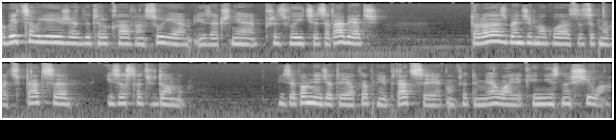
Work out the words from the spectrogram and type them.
obiecał jej, że gdy tylko awansuje i zacznie przyzwoicie zarabiać, Dolores będzie mogła zrezygnować z pracy i zostać w domu. I zapomnieć o tej okropnej pracy, jaką wtedy miała, jakiej nie znosiła.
